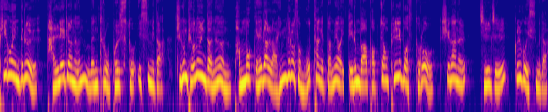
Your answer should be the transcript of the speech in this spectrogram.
피고인들을 달래려는 멘트로 볼 수도 있습니다. 지금 변호인단은 밥 먹게 해달라 힘들어서 못하겠다며 이른바 법정 필리버스터로 시간을 질질 끌고 있습니다.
